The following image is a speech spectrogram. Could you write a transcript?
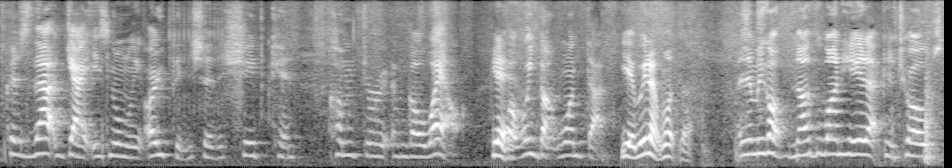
because that gate is normally open, so the sheep can come through and go out. Yeah. But we don't want that. Yeah, we don't want that. And then we got another one here that controls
